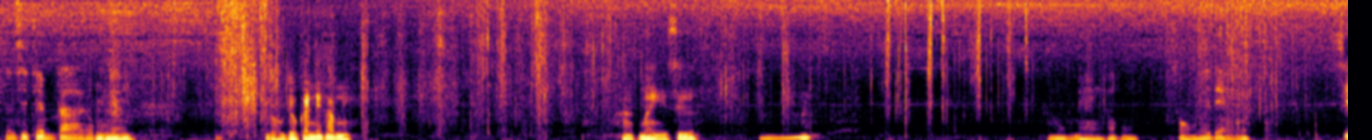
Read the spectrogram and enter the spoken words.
เป็นสีเทมตาครับนี่แน่นดอกเดียวกันได้อครับนี่หากไม่ซื้อลูกแดงครับผมส่งไม่แดงเลยสี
